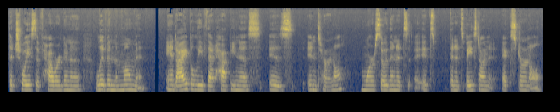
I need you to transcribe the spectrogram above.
the choice of how we're going to live in the moment. And I believe that happiness is internal more so than it's it's than it's based on external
